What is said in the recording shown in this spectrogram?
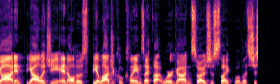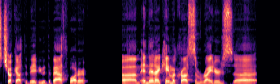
God and theology and all those theological claims I thought were God, and so I was just like, well, let's just chuck out the baby with the bathwater. Um, and then I came across some writers, uh,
